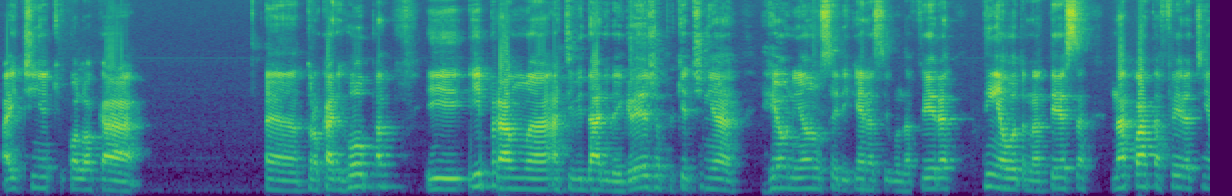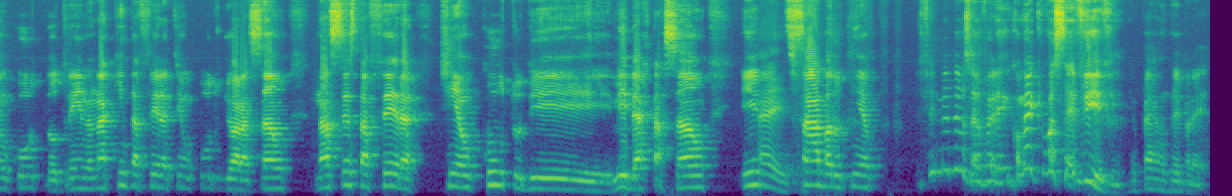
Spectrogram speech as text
Aí tinha que colocar, uh, trocar de roupa e ir para uma atividade da igreja porque tinha reunião no Seriquém na segunda-feira, tinha outra na terça, na quarta-feira tinha o culto doutrina, na quinta-feira tinha o culto de oração, na sexta-feira tinha o culto de libertação e é sábado tinha. Eu falei, meu Deus, eu falei, como é que você vive? Eu perguntei para ele.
